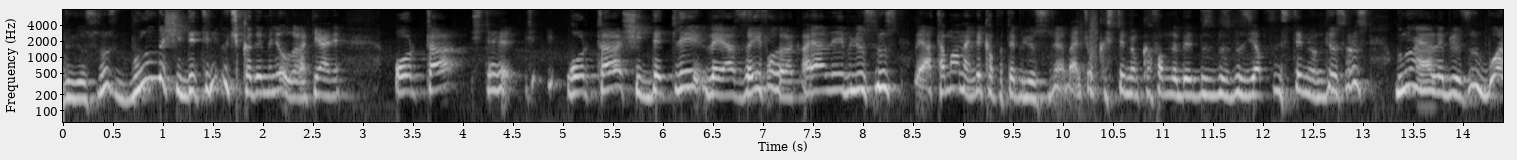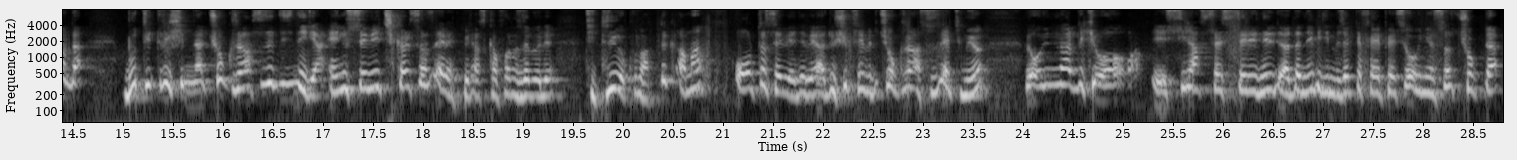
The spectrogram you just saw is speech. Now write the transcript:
duyuyorsunuz. Bunun da şiddetini 3 kademeli olarak yani orta işte orta şiddetli veya zayıf olarak ayarlayabiliyorsunuz veya tamamen de kapatabiliyorsunuz. Yani ben çok istemiyorum kafamda böyle bız bız bız yapsın istemiyorum diyorsanız bunu ayarlayabiliyorsunuz. Bu arada bu titreşimler çok rahatsız edici değil. Yani en üst seviyeye çıkarsanız evet biraz kafanızda böyle titriyor kulaklık ama orta seviyede veya düşük seviyede çok rahatsız etmiyor. Ve oyunlardaki o e, silah seslerini ya da ne bileyim özellikle FPS oynuyorsanız çok da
